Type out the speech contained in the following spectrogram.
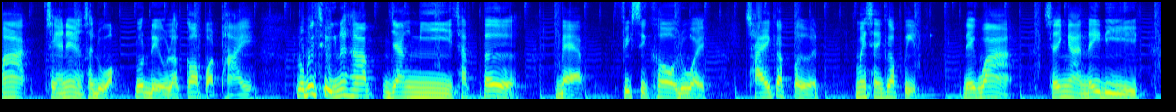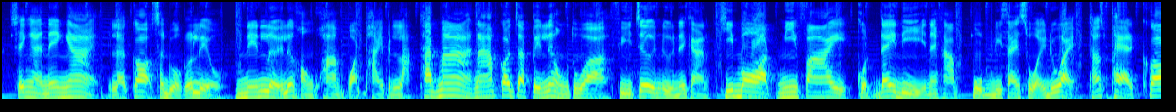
มารถใช้งานได้อย่างสะดวกรวดเร็วแล้วก็ปลอดภัยรวมไปถึงนะครับยังมีชัตเตอร์แบบฟิสิกอลด้วย ใช้ก็เปิดไม่ใช้ก็ปิด เรียกว่าใช้งานได้ดี ใช้งานได้ง่าย แล้วก็สะดวกรวดเร็ว เน้นเลยเรื่องของความปลอดภัยเป็นหลัก ถัดมานะครับก็จะเป็นเรื่องของตัวฟีเจอร์อื่นๆด้วยกันคีย์บอร์ดมีไฟล์กดได้ดีนะครับปุ่มดีไซน์สวยด้วยทัชแพดก็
